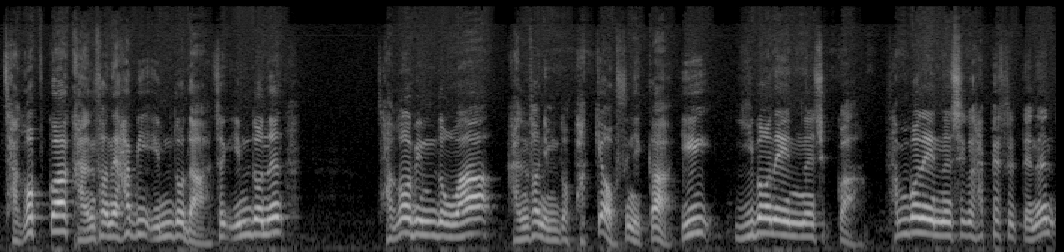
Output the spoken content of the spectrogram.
작업과 간선의 합이 임도다. 즉 임도는 작업 임도와 간선 임도 밖에 없으니까 이 2번에 있는 식과 3번에 있는 식을 합했을 때는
